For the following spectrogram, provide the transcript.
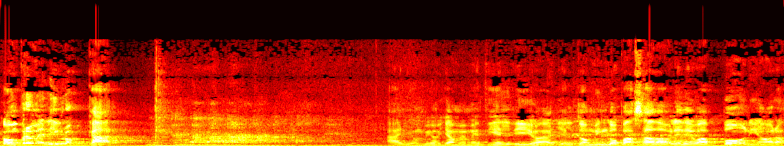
Cómpreme libros caros. Ay, Dios mío, ya me metí en lío. Ayer, el domingo pasado hablé de Bad Bunny, ahora.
